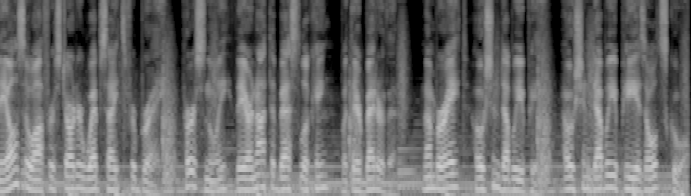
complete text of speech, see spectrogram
They also offer starter websites for Bray. Personally, they are not the best looking, but they're better than. Number 8. Ocean WP. Ocean WP is old school.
